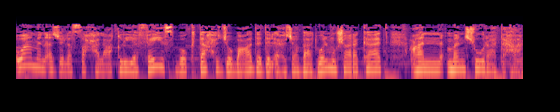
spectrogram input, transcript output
ومن أجل الصحة العقلية فيسبوك تحجب عدد الإعجابات والمشاركات عن منشوراتها.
